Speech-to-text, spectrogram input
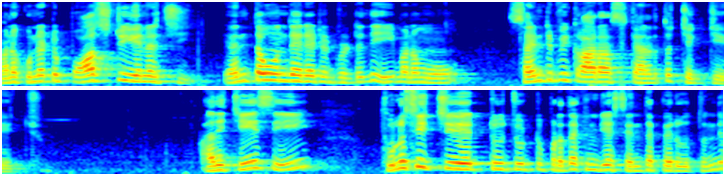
మనకున్నట్టు పాజిటివ్ ఎనర్జీ ఎంత ఉంది అనేటటువంటిది మనము సైంటిఫిక్ ఆరా స్కానర్తో చెక్ చేయొచ్చు. అది చేసి తులసి చెట్టు చుట్టూ ప్రదక్షిణ చేస్తే ఎంత పెరుగుతుంది?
